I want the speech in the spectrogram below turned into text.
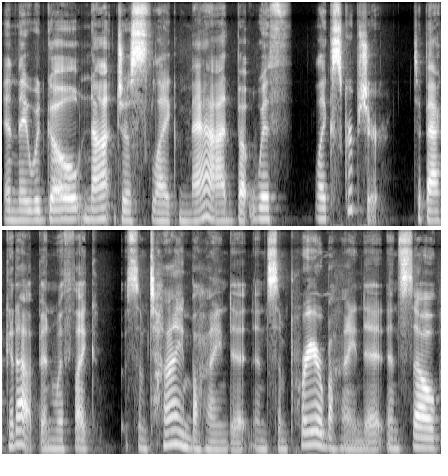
and they would go not just like mad but with like scripture to back it up and with like some time behind it and some prayer behind it. And so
